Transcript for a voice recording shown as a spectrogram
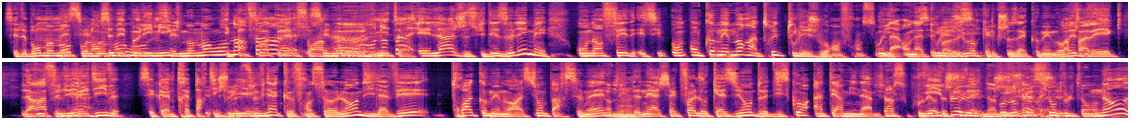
c'est le bon moment pour lancer des polémiques C'est le moment où on qui en parfois, parle. quand même, sont un peu en limites. parle. Et là, je suis désolé, mais on en fait. On, on commémore un truc tous les jours en France. Oui, on a, on a c'est tous les jours aussi. quelque chose à commémorer. Enfin, Je- les- la rafle du Veldiv, c'est quand même très je me particulier. souviens que François Hollande, il avait trois commémorations par semaine, Non, mais- donnaient à chaque fois l'occasion de discours interminables. Charles sous couvert Il de pleuvait. Non, provocation tout le temps. Non,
